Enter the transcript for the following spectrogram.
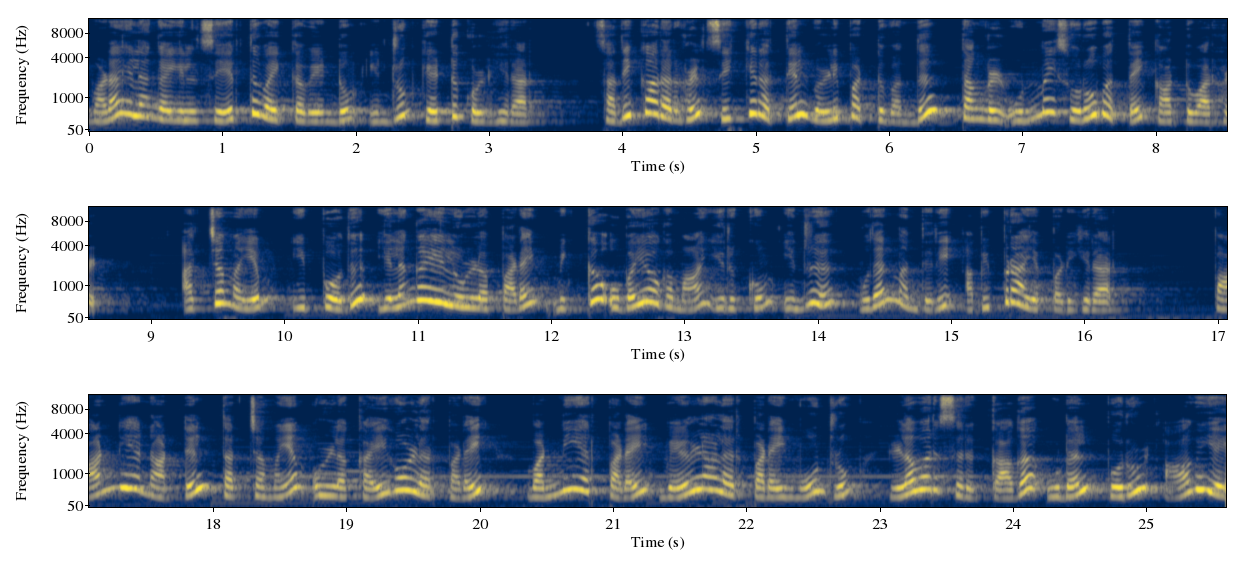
வட இலங்கையில் சேர்த்து வைக்க வேண்டும் என்றும் கேட்டுக்கொள்கிறார். சதிக்காரர்கள் சீக்கிரத்தில் வெளிப்பட்டு வந்து தங்கள் உண்மை சுரூபத்தை காட்டுவார்கள். அச்சமயம் இப்போது இலங்கையில் உள்ள படை மிக்க உபயோகமாய் இருக்கும் என்று முதன் மந்திரி அபிப்பிராயப்படுகிறார். பாண்டிய நாட்டில் தற்சமயம் உள்ள கைகோளர் படை வன்னியர் படை வேளாளர் படை மூன்றும் இளவரசருக்காக உடல் பொருள் ஆவியை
